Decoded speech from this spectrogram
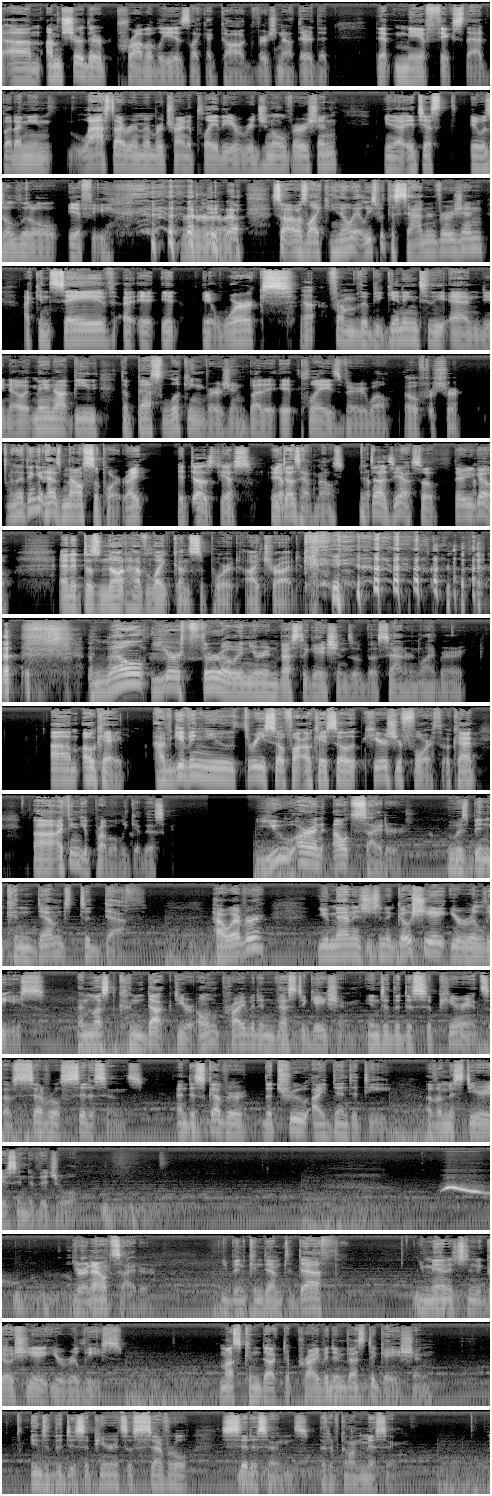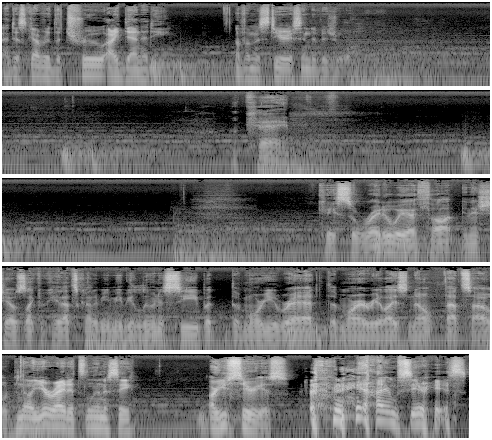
um, I'm sure there probably is like a GOG version out there that that may have fixed that. But I mean, last I remember trying to play the original version, you know, it just it was a little iffy. You Uh. know? So I was like, you know, at least with the Saturn version, I can save. Uh, It it it works Yeah. from the beginning to the end. You know, it may not be the best looking version, but it, it plays very well. Oh, for sure. And I think it has mouse support, right? It does. Yes. It Yep. does have mouse. It Yep. does, yeah. So there you go. And it does not have light gun support. I tried. well, you're thorough in your investigations of the Saturn library. Um, okay, I've given you three so far. Okay, so here's your fourth. Okay, uh, I think you'll probably get this. You are an outsider who has been condemned to death. However, you managed to negotiate your release and must conduct your own private investigation into the disappearance of several citizens and discover the true identity of a mysterious individual. You're an outsider. You've been condemned to death. You managed to negotiate your release. Must conduct a private investigation into the disappearance of several citizens that have gone missing and discover the true identity of a mysterious individual. Okay. Okay, so right away I thought initially I was like, okay, that's got to be maybe Lunacy, but the more you read, the more I realized, no, that's out. No, you're right. It's Lunacy. Are you serious? I am serious.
